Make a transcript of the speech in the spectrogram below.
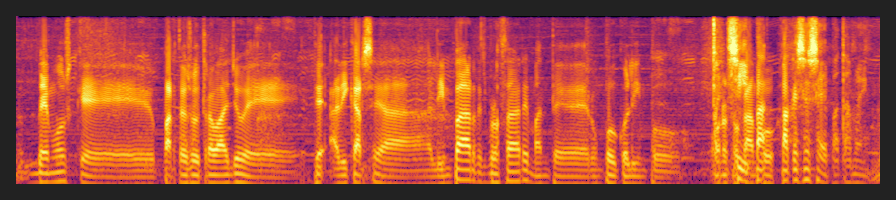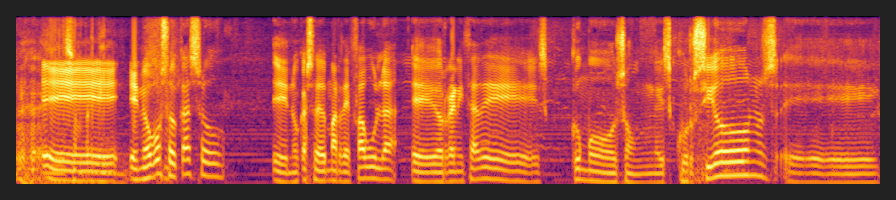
vemos que parte do seu traballo é adicarse a limpar, desbrozar e manter un pouco limpo o noso sí, campo. para pa que se sepa tamén eh, E no voso caso eh, no caso de Mar de Fábula, eh, organizades como son excursións, eh,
